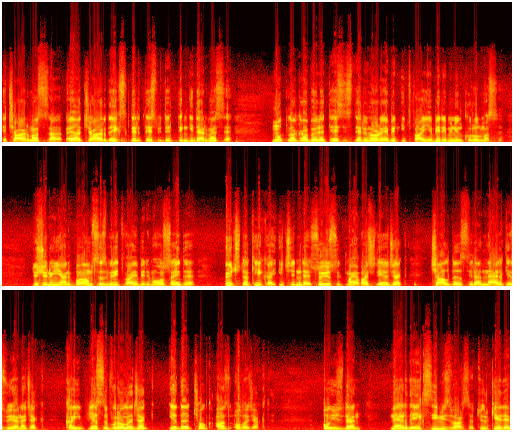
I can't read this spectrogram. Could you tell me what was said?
e çağırmazsa veya çağırdı eksikleri tespit ettin gidermezse mutlaka böyle tesislerin oraya bir itfaiye biriminin kurulması. Düşünün yani bağımsız bir itfaiye birimi olsaydı 3 dakika içinde suyu sıkmaya başlayacak. Çaldığı sirenle herkes uyanacak. Kayıp ya sıfır olacak ya da çok az olacaktı. O yüzden nerede eksiğimiz varsa Türkiye'de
